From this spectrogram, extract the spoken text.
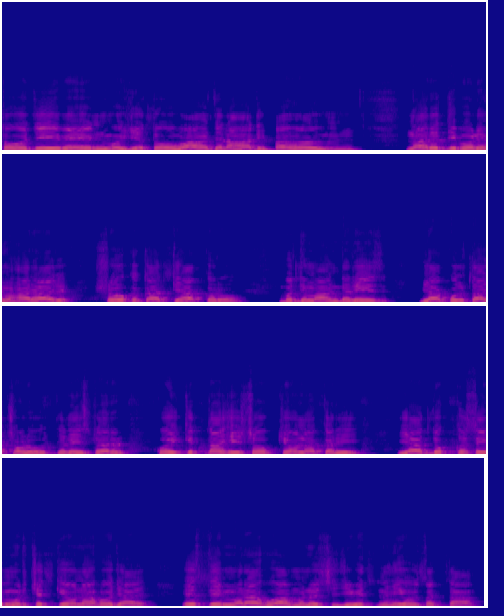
तो जीवेन मुह्यतो वाजनाधिप। नारद जी बोले, महाराज, शोक का त्याग करो। बुद्धिमान नरेश व्याकुलता छोड़ो। जनेश्वर, कोई कितना ही शोक क्यों न करे या दुख से मूर्छित क्यों न हो जाए? इससे मरा हुआ मनुष्य जीवित नहीं हो सकता।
